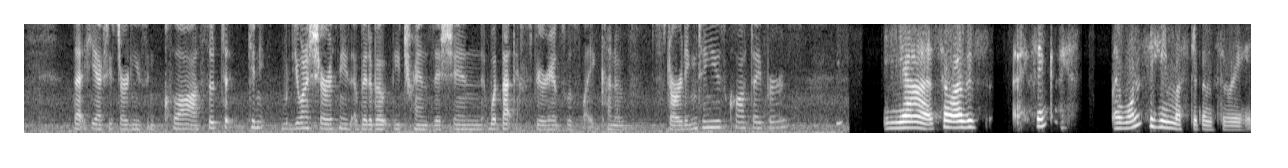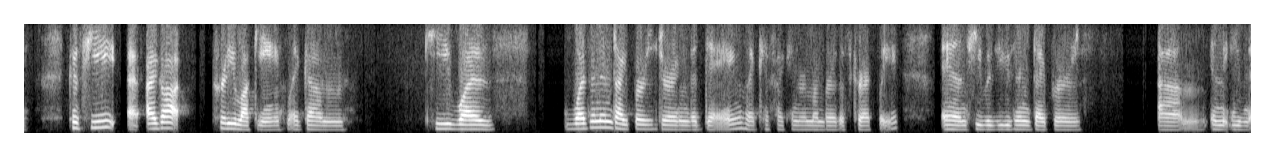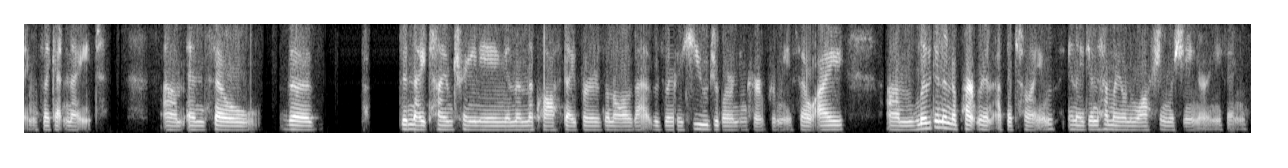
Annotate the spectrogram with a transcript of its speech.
that he actually started using cloth. So, to, can you, do you want to share with me a bit about the transition, what that experience was like, kind of starting to use cloth diapers? Yeah, so I was, I think I, I want to say he must have been three, because he, I got pretty lucky. Like, um, he was wasn't in diapers during the day, like if I can remember this correctly, and he was using diapers um, in the evenings, like at night. Um, and so the the nighttime training and then the cloth diapers and all of that was like a huge learning curve for me. So I um, lived in an apartment at the time and I didn't have my own washing machine or anything.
